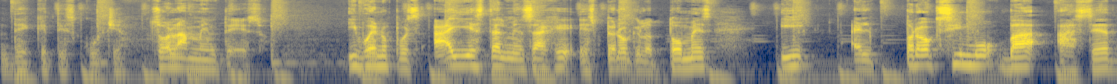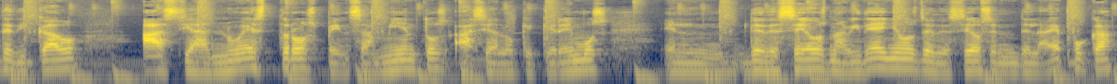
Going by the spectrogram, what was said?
de que te escuchen. Solamente eso. Y bueno, pues ahí está el mensaje. Espero que lo tomes. Y el próximo va a ser dedicado hacia nuestros pensamientos, hacia lo que queremos de deseos navideños, de deseos de la época.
